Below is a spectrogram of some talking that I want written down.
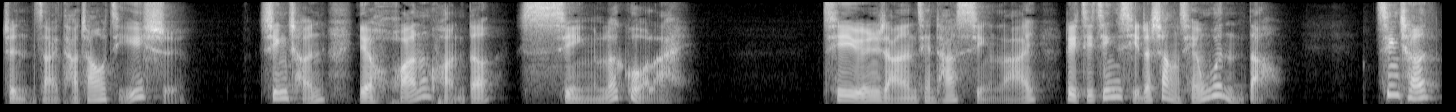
正在他着急时，星辰也缓缓的醒了过来，戚云染见他醒来，立即惊喜的上前问道：“星辰，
